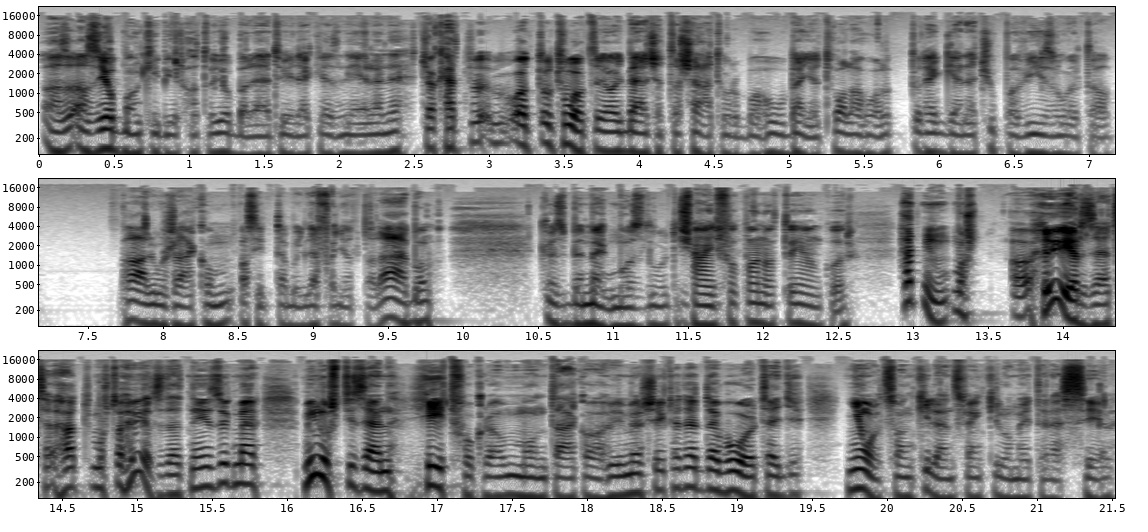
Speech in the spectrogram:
az, az jobban kibírható, jobban lehet védekezni ellene. Csak hát ott, ott volt olyan, hogy beesett a sátorba, hó, bejött valahol, reggelre csupa víz volt a hálózsákom, azt hittem, hogy lefagyott a lábam, közben megmozdult. És hány fok van ott olyankor? Hát most a hőérzet, hát most a hőérzetet nézzük, mert mínusz 17 fokra mondták a hőmérsékletet, de volt egy 80-90 kilométeres szél.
